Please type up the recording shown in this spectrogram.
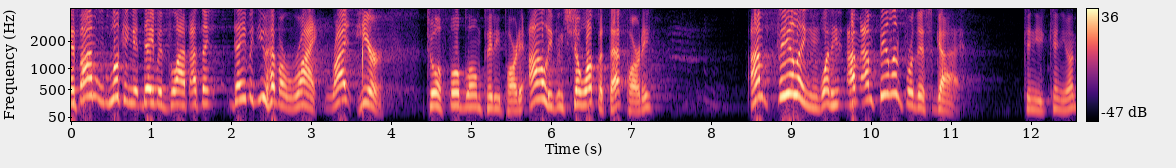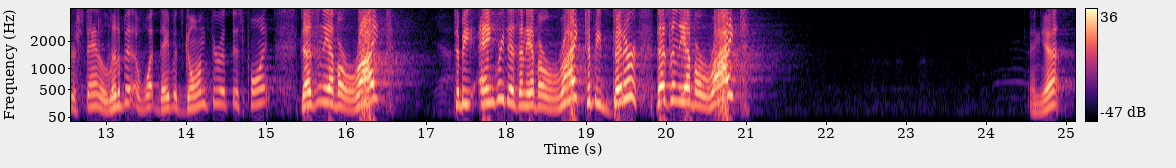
If I'm looking at David's life, I think, David, you have a right, right here, to a full blown pity party. I'll even show up at that party. I'm feeling what he, I'm, I'm feeling for this guy. Can you, can you understand a little bit of what David's going through at this point? Doesn't he have a right to be angry? Doesn't he have a right to be bitter? Doesn't he have a right? And yet,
